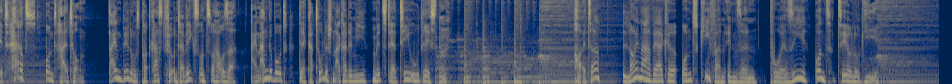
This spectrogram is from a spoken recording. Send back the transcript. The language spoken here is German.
mit Herz und Haltung. Dein Bildungspodcast für unterwegs und zu Hause. Ein Angebot der Katholischen Akademie mit der TU Dresden. Heute Leunawerke und Kieferninseln, Poesie und Theologie.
